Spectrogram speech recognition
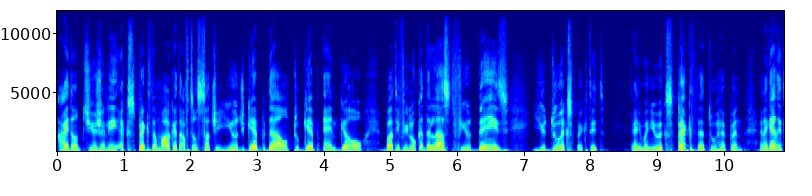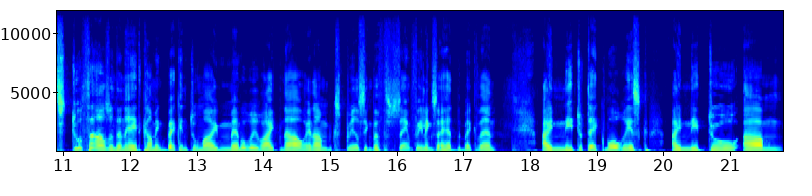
I don't usually expect the market after such a huge gap down to gap and go. But if you look at the last few days, you do expect it. And when you expect that to happen, and again, it's 2008 coming back into my memory right now, and I'm experiencing the same feelings I had back then. I need to take more risk. I need to um,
